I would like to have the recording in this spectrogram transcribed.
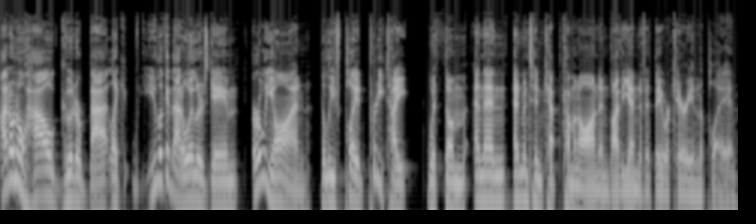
I don't know how good or bad. Like you look at that Oilers game early on, the Leafs played pretty tight with them, and then Edmonton kept coming on, and by the end of it, they were carrying the play. And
